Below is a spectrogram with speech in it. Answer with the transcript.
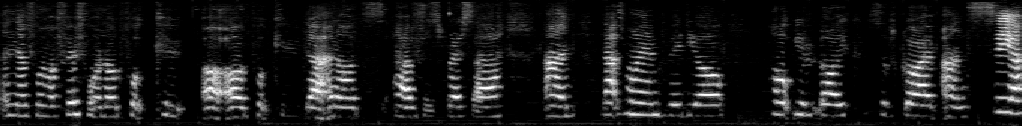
And then for my fifth one, I'd put Q, uh, I'd put Kuga and I'd have espresso. And that's my end video. Hope you like, subscribe, and see ya.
